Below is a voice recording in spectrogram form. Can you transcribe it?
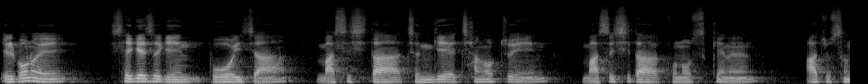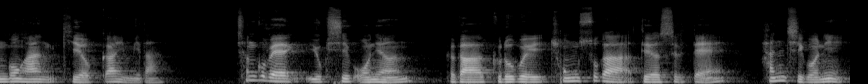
일본의 세계적인 부호이자 마스시다 전기의 창업주인 마스시다 고노스케는 아주 성공한 기업가입니다. 1965년 그가 그룹의 총수가 되었을 때 한 직원이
